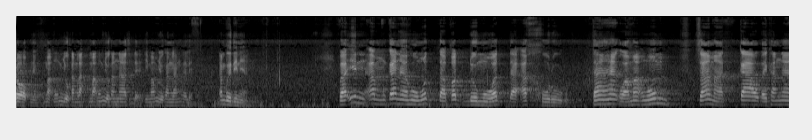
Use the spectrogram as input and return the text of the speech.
รอบหนึ่งมะมุมอยู่ข้างหลังมะมุมอยู่ข้างหน้าสร็จเลยอิมามอยู่ข้างหลังเสร็จเลยอันบือที่เนี่ยฟาอินอัมกานะฮูมุตตะกัดดุมวัตตะอัคคูรูถ้าหากว่ามะมุมสามารถก้าวไปข้างหน้า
